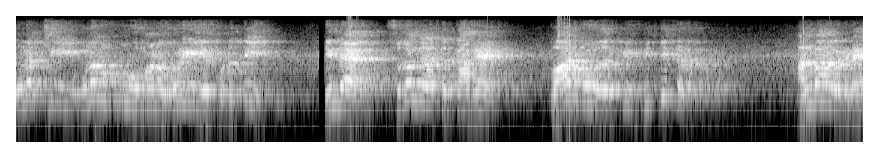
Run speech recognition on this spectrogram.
உணர்ச்சியை உணர்வுபூர்வமான உரையை ஏற்படுத்தி இந்த சுதந்திரத்திற்காக பாடுபடுவதற்கு வித்தித்தவர் அன்பானவர்களே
